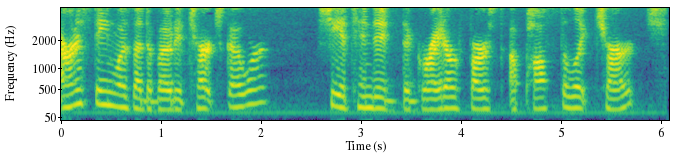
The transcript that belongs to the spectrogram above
Ernestine was a devoted churchgoer. She attended the Greater First Apostolic Church.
